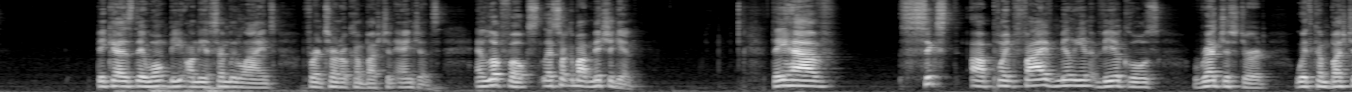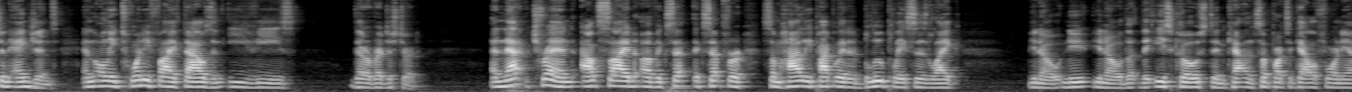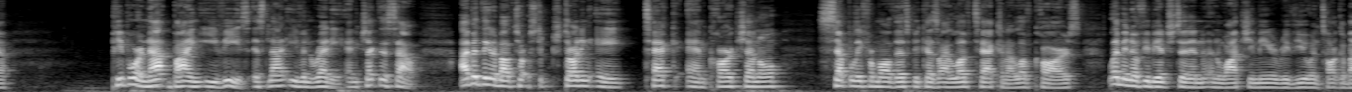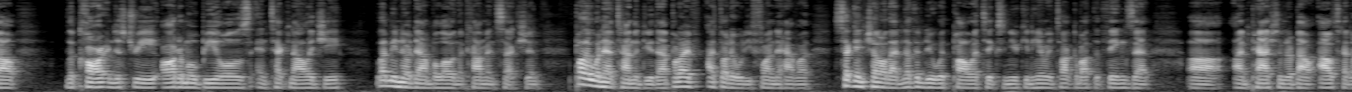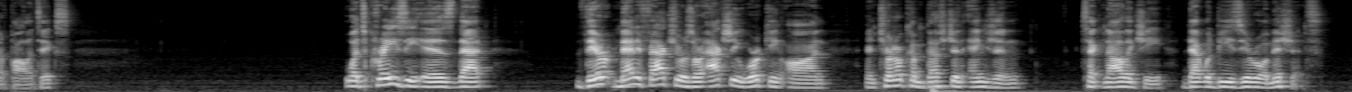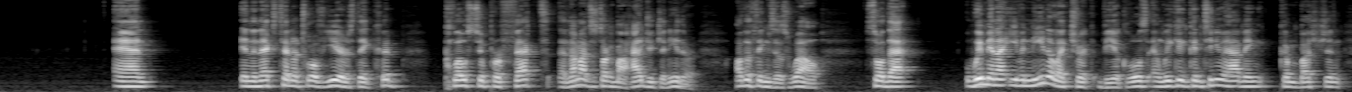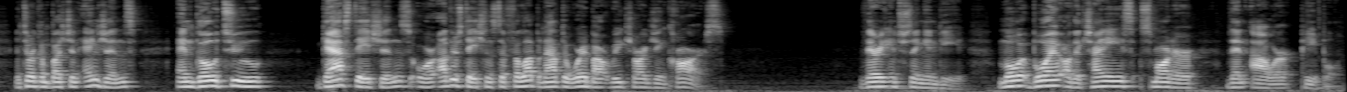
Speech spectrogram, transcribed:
because they won't be on the assembly lines for internal combustion engines. And look, folks, let's talk about Michigan. They have 6.5 uh, vehicles registered with combustion engines and only 25,000 EVs that are registered. And that trend, outside of except except for some highly populated blue places like, you know, New, you know the, the East Coast and, Cal- and some parts of California, people are not buying EVs. It's not even ready. And check this out. I've been thinking about t- starting a tech and car channel separately from all this because I love tech and I love cars. Let me know if you'd be interested in, in watching me review and talk about the car industry, automobiles, and technology. Let me know down below in the comment section. Probably wouldn't have time to do that, but I, I thought it would be fun to have a second channel that had nothing to do with politics, and you can hear me talk about the things that uh, I'm passionate about outside of politics. What's crazy is that their manufacturers are actually working on internal combustion engine technology that would be zero emissions. And in the next 10 or 12 years, they could close to perfect, and I'm not just talking about hydrogen either, other things as well, so that we may not even need electric vehicles and we can continue having combustion internal combustion engines and go to gas stations or other stations to fill up and not have to worry about recharging cars. Very interesting indeed. Boy, are the Chinese smarter than our people.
